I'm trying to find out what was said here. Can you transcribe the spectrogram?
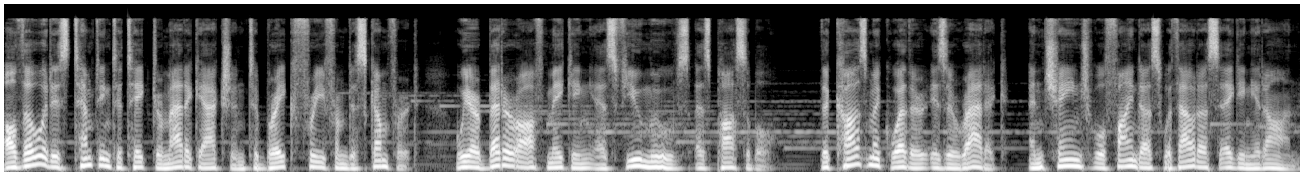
Although it is tempting to take dramatic action to break free from discomfort, we are better off making as few moves as possible. The cosmic weather is erratic, and change will find us without us egging it on.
